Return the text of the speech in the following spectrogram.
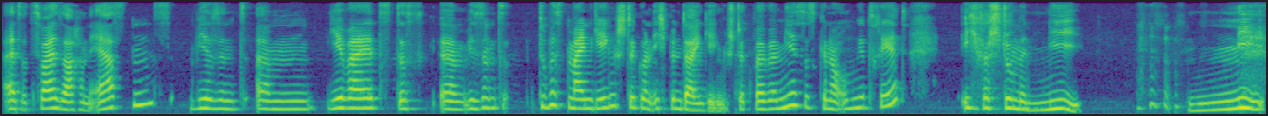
also zwei Sachen. Erstens, wir sind ähm, jeweils das, äh, wir sind du bist mein Gegenstück und ich bin dein Gegenstück, weil bei mir ist es genau umgedreht. Ich verstumme nie. Nie.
